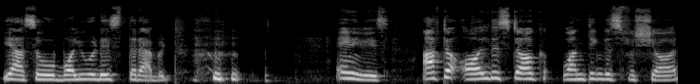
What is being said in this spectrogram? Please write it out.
Yeah, so Bollywood is the rabbit. Anyways, after all this talk, one thing is for sure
